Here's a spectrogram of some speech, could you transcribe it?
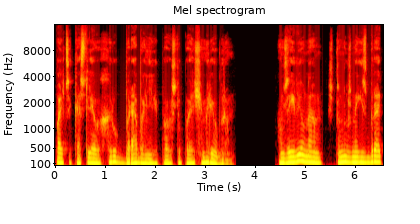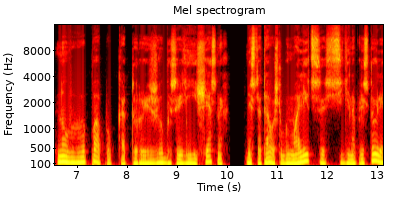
пальцы костлявых рук барабанили по выступающим ребрам. Он заявил нам, что нужно избрать нового папу, который жил бы среди несчастных вместо того, чтобы молиться, сидя на престоле,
